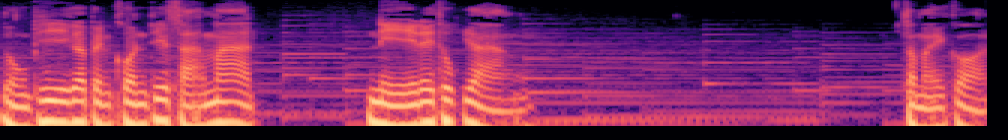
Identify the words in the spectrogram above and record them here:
หลวงพี่ก็เป็นคนที่สามารถหนีได้ทุกอย่าง สมัยก่อน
